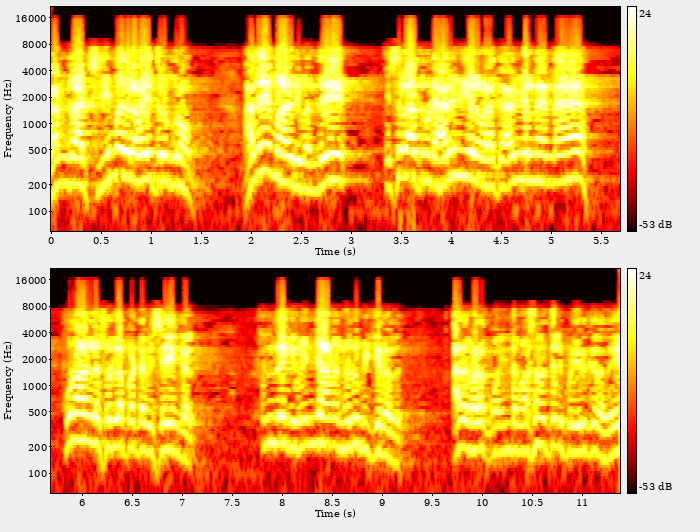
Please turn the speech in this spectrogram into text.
கண்காட்சியும் அதில் வைத்திருக்கிறோம். அதே மாதிரி வந்து இஸ்லாத்தினுடைய அறிவியல் வழக்கு அறிவியல் என்ன? குரான்ல சொல்லப்பட்ட விஷயங்கள். இன்றைக்கு விஞ்ஞானம் நிரூபிக்கிறது. அதை விளக்கும் இந்த வசனத்தில் இப்படி இருக்கிறது.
